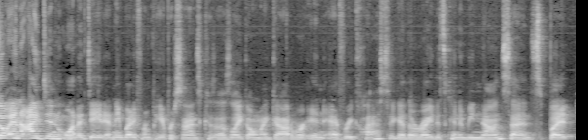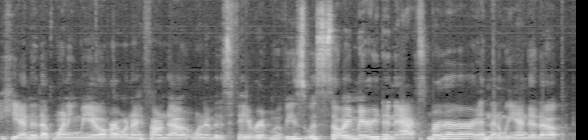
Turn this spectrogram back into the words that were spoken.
so, and I didn't want to date anybody from paper science because I was like, oh my God, we're in every class together, right? It's going to be nonsense. But he ended up winning me over when I found out one of his favorite movies was So I Married an Axe Murderer. And then we ended up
